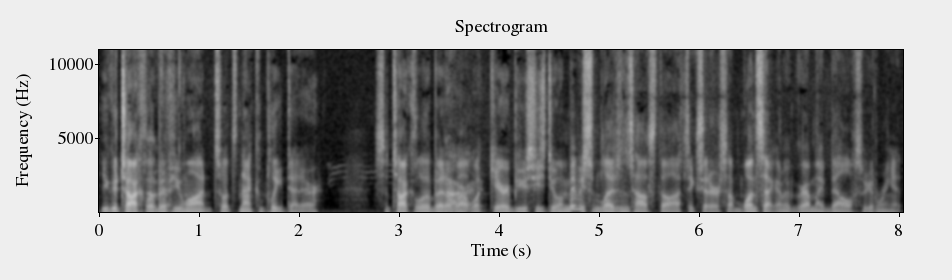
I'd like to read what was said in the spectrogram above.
you could talk a little bit if you want. So it's not complete dead air. So talk a little bit All about right. what Gary Busey's doing. Maybe some Legends House thoughts, etc. Something. One second. I'm gonna grab my bell so we can ring it.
